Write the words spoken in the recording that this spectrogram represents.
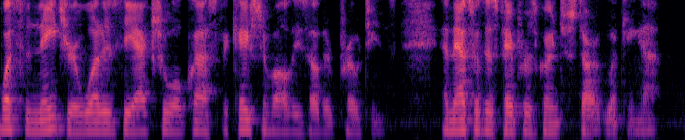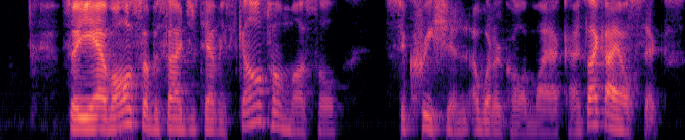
what's the nature, what is the actual classification of all these other proteins, and that's what this paper is going to start looking at. So you have also, besides just having skeletal muscle secretion of what are called myokines, like IL 6.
